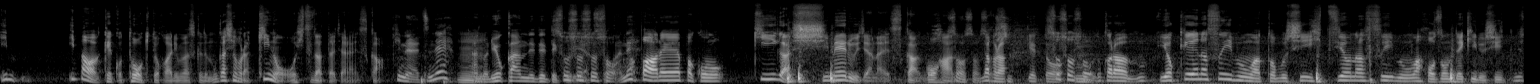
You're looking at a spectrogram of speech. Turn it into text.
い今は結構陶器とかありますけど昔ほら木のおひつだったじゃないですか。木のやつね、うん。あの旅館で出てくそうるそうそうそう、やつとかねやっぱあれやっぱこの木が締めるじゃないですかご飯。そうそうそう。だからそうそうそう、ん。だから余計な水分は飛ぶし必要な水分は保存できるしちょっ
